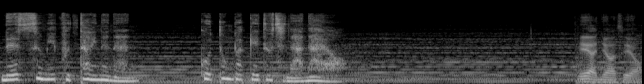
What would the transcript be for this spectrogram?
내 숨이 붙어있는 한 고통받게 두진 않아요. 예 안녕하세요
